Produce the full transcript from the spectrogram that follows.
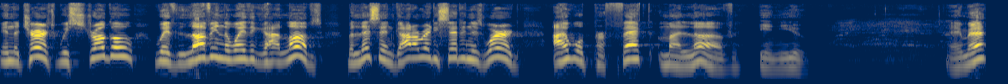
In the church, we struggle with loving the way that God loves. But listen, God already said in His Word, I will perfect my love in you. Amen?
